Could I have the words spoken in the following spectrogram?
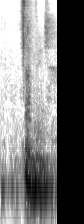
Amém.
